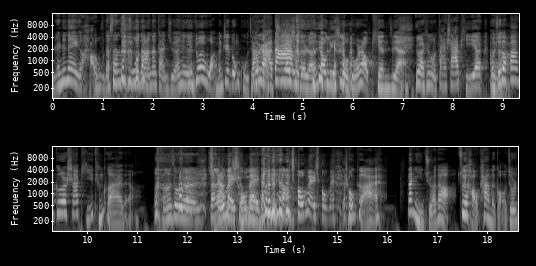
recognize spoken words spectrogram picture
人家那个好五大三粗的，那感觉那个你对我们这种骨架大结实的 人，到底是有多少偏见？有点是那种大沙皮。我觉得八哥沙皮挺可爱的呀，可能就是咱俩丑美审丑美的，美不一样丑美丑美的。丑可爱。那你觉得最好看的狗，就是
